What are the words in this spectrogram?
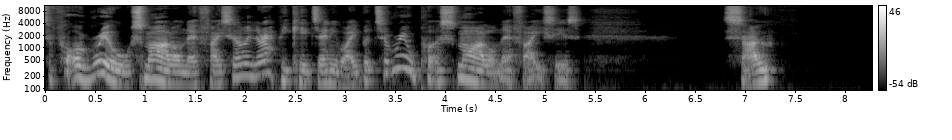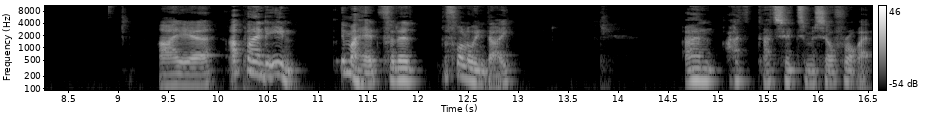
to put a real smile on their faces. I mean, they're happy kids anyway, but to real put a smile on their faces. So, I uh, I planned it in in my head for the, the following day, and I I said to myself, right,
